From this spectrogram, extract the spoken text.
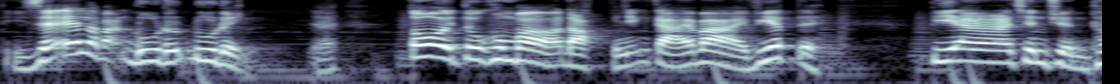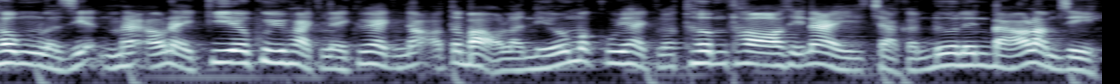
thì dễ là bạn đu đu đỉnh. Đấy. tôi tôi không bao giờ đọc những cái bài viết này. PR trên truyền thông là diện mạo này kia, quy hoạch này, quy hoạch nọ. Tôi bảo là nếu mà quy hoạch nó thơm tho thế này, chả cần đưa lên báo làm gì,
